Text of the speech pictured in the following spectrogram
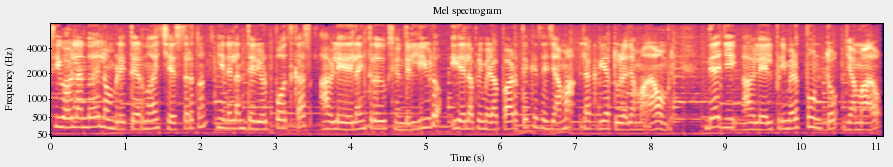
Sigo hablando del hombre eterno de Chesterton y en el anterior podcast hablé de la introducción del libro y de la primera parte que se llama La criatura llamada hombre. De allí hablé del primer punto llamado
